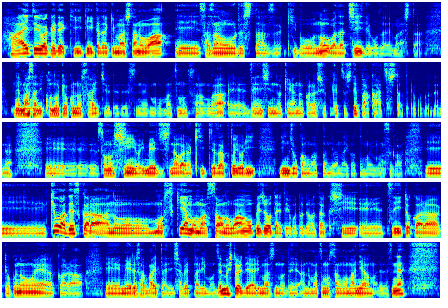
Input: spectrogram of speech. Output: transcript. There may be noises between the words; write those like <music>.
はい。というわけで聞いていただきましたのは、えー、サザンオールスターズ希望の輪立ちでございました。ね、まさにこの曲の最中でですね、もう松本さんが、えー、全身の毛穴から出血して爆発したということでね、えー、そのシーンをイメージしながら聞いていただくとより臨場感があったんではないかと思いますが、えー、今日はですから、あのもうスキヤも真っ青のワンオペ状態ということで、私、えー、ツイートから曲のオンエアから、えー、メールさばいたり喋ったりも全部一人でやりますので、あの、松本さんが間に合うまでですね、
